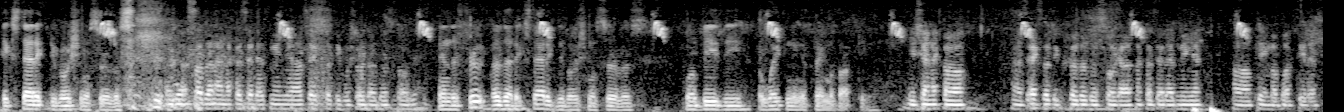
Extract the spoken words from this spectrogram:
ecstatic devotional service. Hogy a szadanának az eredménye az exotikus odaadó szolgálat. And the fruit of that ecstatic devotional service will be the awakening of prema bhakti. És ennek a, az exotikus odaadó szolgálatnak az eredménye a Prima Bhakti lesz.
